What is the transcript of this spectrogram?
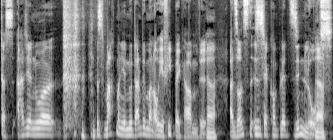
das hat ja nur, das macht man ja nur dann, wenn man auch ihr Feedback haben will. Ja. Ansonsten ist es ja komplett sinnlos.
